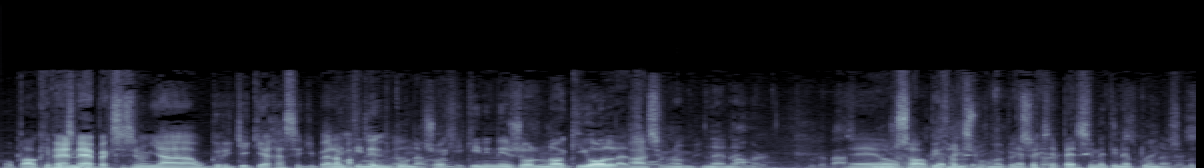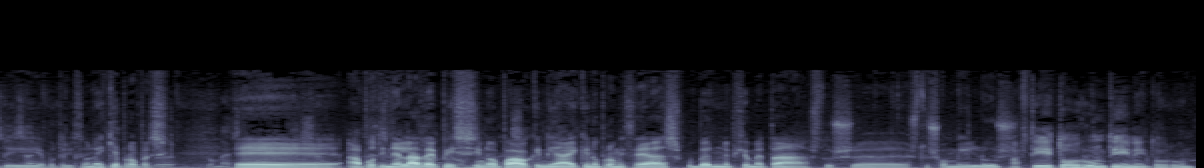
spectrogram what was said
Ο Πάοκ έχει Δεν παίξει με- έπαιξε εσύ με μια Ουγγρική και έχασε εκεί πέρα. με Με την αυτήν. Νεπτούνα. Όχι, εκείνη είναι η Ζολνόκη όλας. Α, συγγνώμη. Ναι, ναι. Newcomer to the Ε, basketball. ο Όλους Πάοκ απίθανους έπαιξε, που έχουμε παίξει. έπαιξε πέρσι με την Νεπτούνα από τη, από τη Λιθουανία και πρόπερσι. Ε, από την Ελλάδα επίσης είναι ο Πάοκ, είναι η ΑΕΚ, είναι ο Προμηθέας που μπαίνουν πιο μετά στους ε, στους ομίλους. Αυτή η το ρουν τι είναι η το ρουν.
